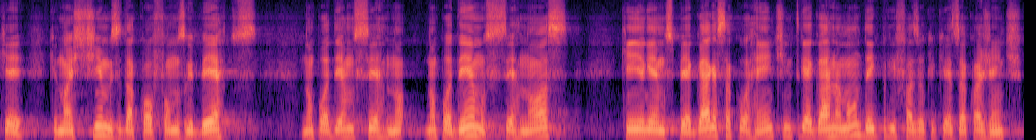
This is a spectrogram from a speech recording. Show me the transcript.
que, que nós tínhamos e da qual fomos libertos. Não podemos ser, não podemos ser nós quem iremos pegar essa corrente e entregar na mão dele para ele fazer o que quiser com a gente.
